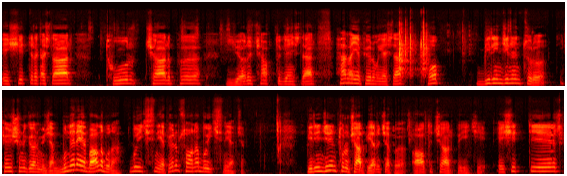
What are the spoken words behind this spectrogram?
eşittir arkadaşlar. Tur çarpı yarıçaptı gençler. Hemen yapıyorum gençler. Hop Birincinin turu. İlk önce şunu görmeyeceğim. Bu nereye bağlı buna? Bu ikisini yapıyorum. Sonra bu ikisini yapacağım. Birincinin turu çarpı yarıçapı 6 çarpı 2 eşittir.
